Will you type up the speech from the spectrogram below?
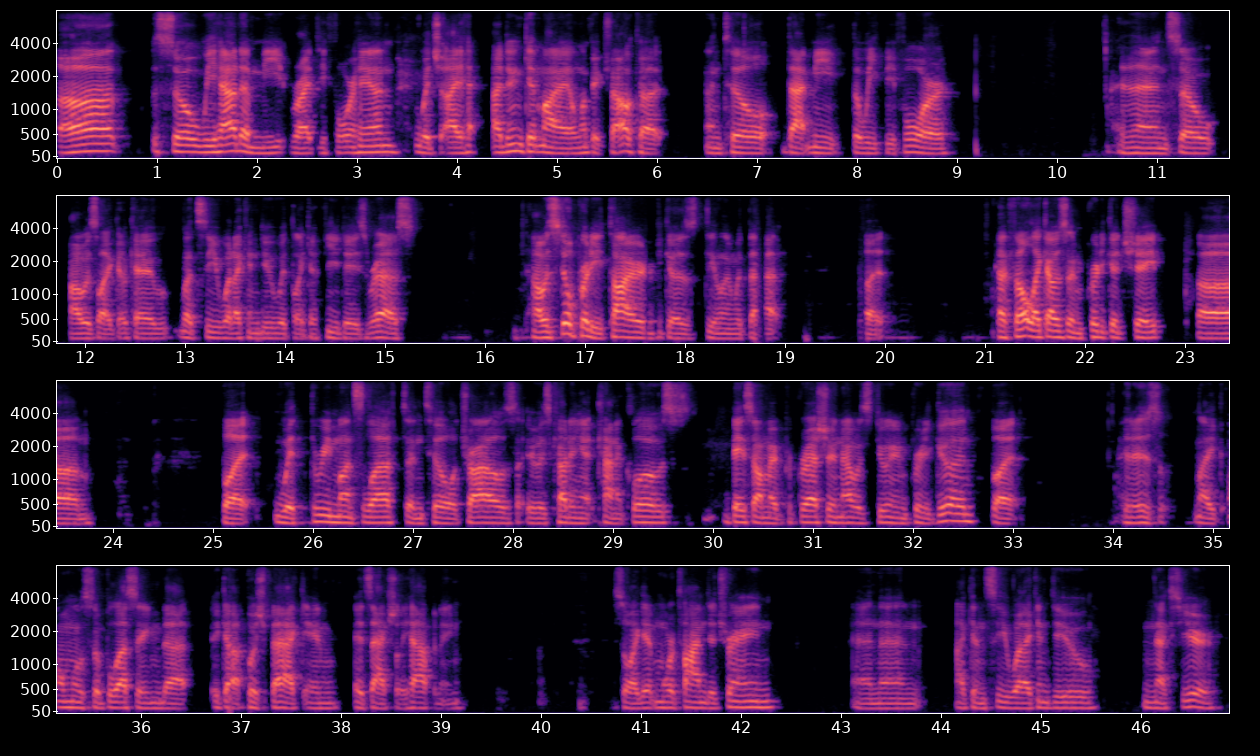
Uh, so we had a meet right beforehand, which I I didn't get my Olympic trial cut until that meet the week before, and then so I was like, okay, let's see what I can do with like a few days rest. I was still pretty tired because dealing with that, but I felt like I was in pretty good shape. Um, but with three months left until trials, it was cutting it kind of close. Based on my progression, I was doing pretty good, but it is like almost a blessing that it got pushed back and it's actually happening. So I get more time to train and then I can see what I can do next year.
